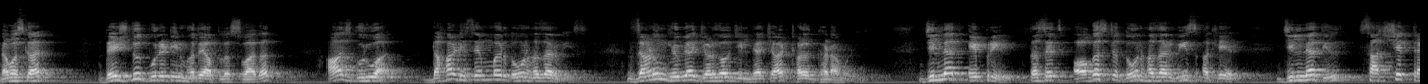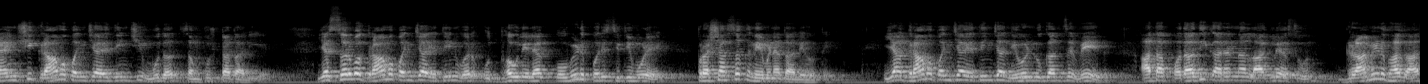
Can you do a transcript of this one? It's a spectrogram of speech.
नमस्कार. देशदूत बुलेटिनमध्ये आपलं स्वागत. आज गुरुवार दहा डिसेंबर दोन हजार वीस. जाणून घेऊया जळगाव जिल्ह्याच्या ठळक घडामोडी. जिल्ह्यात एप्रिल तसेच ऑगस्ट दोन हजार वीस अखेर जिल्ह्यातील सातशे त्र्याऐंशी ग्रामपंचायतींची मुदत संपुष्टात आली आहे. या सर्व ग्रामपंचायतींवर उद्भवलेल्या कोविड परिस्थितीमुळे प्रशासक नेमण्यात आले होते. या ग्रामपंचायतींच्या निवडणुकांचे वेग आता पदाधिकाऱ्यांना लागले असून ग्रामीण भागात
